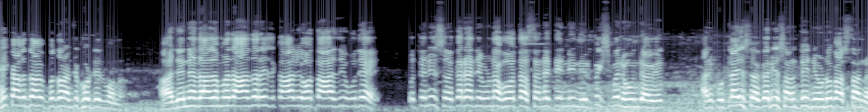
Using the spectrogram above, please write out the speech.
हे कागदपत्र आमची खोटीत म्हणून अजयने दादामध्ये आजाराचे काल होता आजही उद्या व पण त्यांनी सहकार्या निवडणूक होत असताना त्यांनी निरपेक्षपणे होऊन द्यावेत. आणि कुठल्याही सहकारी संस्थेत निवडणूक असताना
